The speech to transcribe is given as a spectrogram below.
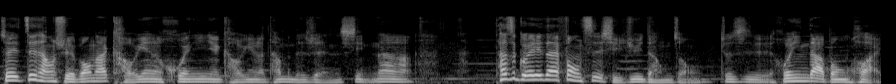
所以这场雪崩它考验了婚姻，也考验了他们的人性。那。它是归类在讽刺喜剧当中，就是婚姻大崩坏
